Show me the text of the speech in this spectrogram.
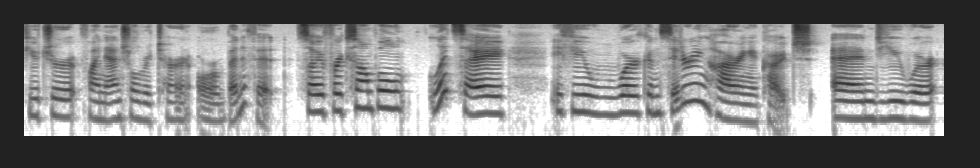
future financial return or benefit. So, for example, let's say if you were considering hiring a coach and you were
